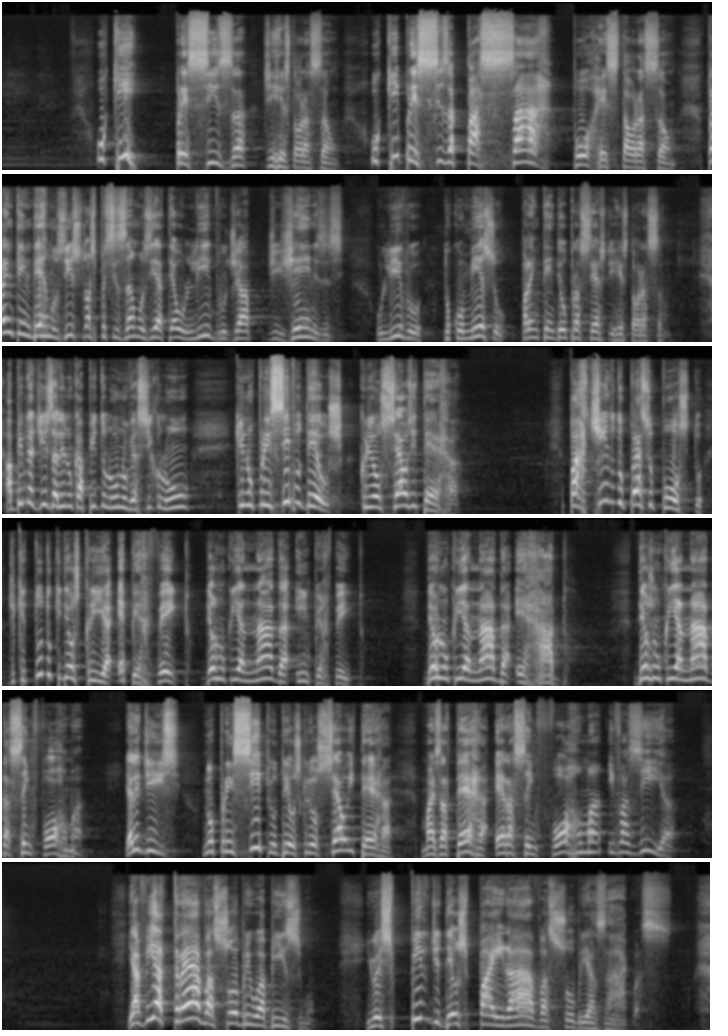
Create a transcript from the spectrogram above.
O que precisa de restauração? O que precisa passar por restauração? Para entendermos isso, nós precisamos ir até o livro de, de Gênesis, o livro do começo, para entender o processo de restauração. A Bíblia diz ali no capítulo 1, no versículo 1, que no princípio Deus criou céus e terra. Partindo do pressuposto de que tudo que Deus cria é perfeito, Deus não cria nada imperfeito. Deus não cria nada errado. Deus não cria nada sem forma. E ele diz: no princípio Deus criou céu e terra, mas a terra era sem forma e vazia. E havia trevas sobre o abismo, e o Espírito de Deus pairava sobre as águas.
